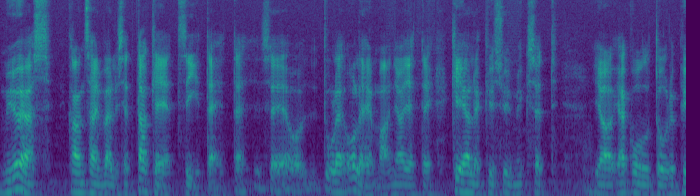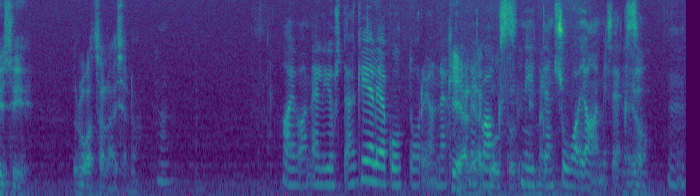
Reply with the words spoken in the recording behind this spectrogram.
myös kansainväliset takeet siitä, että se tulee olemaan ja että kielekysymykset ja, ja kulttuuri pysyy ruotsalaisena. Aivan, eli just tämä kieli ja kulttuuri on ne, kieli ne kaksi niiden nimenomaan. suojaamiseksi. Joo. Mm.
